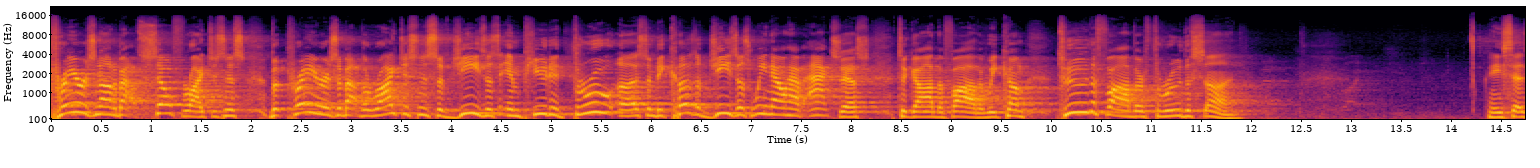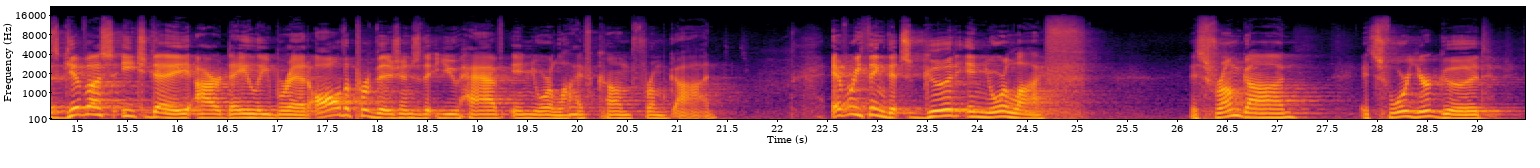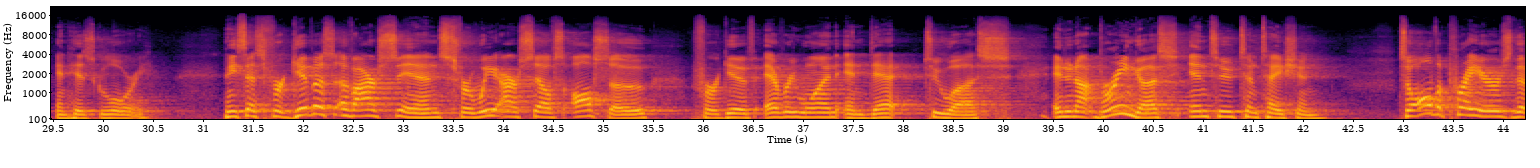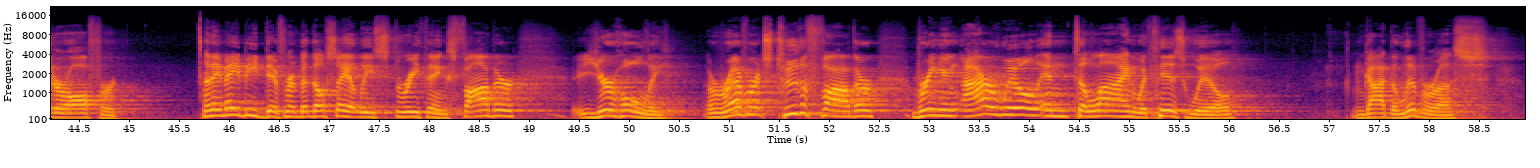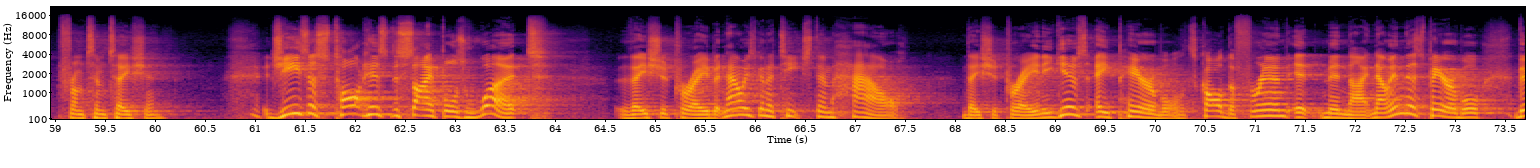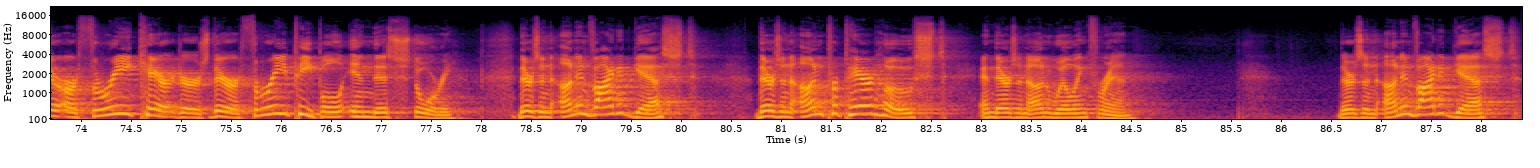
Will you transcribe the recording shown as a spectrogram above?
Prayer is not about self righteousness, but prayer is about the righteousness of Jesus imputed through us. And because of Jesus, we now have access to God the Father. We come to the Father through the Son. And he says, Give us each day our daily bread. All the provisions that you have in your life come from God. Everything that's good in your life is from God, it's for your good and His glory. And He says, Forgive us of our sins, for we ourselves also forgive everyone in debt to us, and do not bring us into temptation. So, all the prayers that are offered, and they may be different, but they'll say at least three things Father, you're holy a reverence to the Father, bringing our will into line with His will. And God, deliver us from temptation. Jesus taught His disciples what they should pray, but now He's going to teach them how they should pray. And he gives a parable. It's called The Friend at Midnight. Now, in this parable, there are three characters, there are three people in this story. There's an uninvited guest, there's an unprepared host and there's an unwilling friend. There's an uninvited guest,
